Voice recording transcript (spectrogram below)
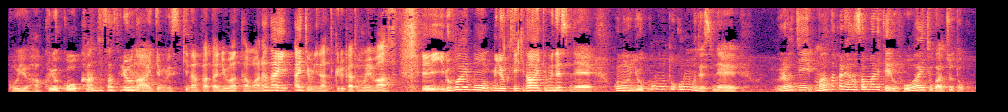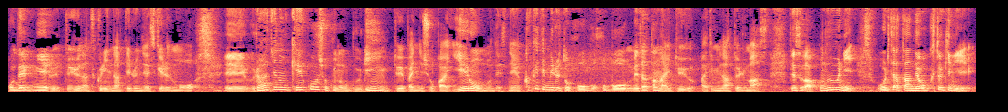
こういう迫力を感じさせるようなアイテム好きな方にはたまらないアイテムになってくるかと思います、えー、色合いも魅力的なアイテムですね。この横のところもですね裏地真ん中に挟まれているホワイトがちょっとここで見えるというような作りになっているんですけれども、えー、裏地の蛍光色のグリーンといえばいいんでしょうか。イエローもですねかけてみるとほぼほぼ目立たないというアイテムになっております。ですがこのように折りたたんでおくときに、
